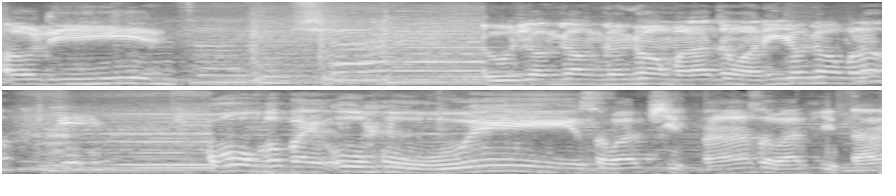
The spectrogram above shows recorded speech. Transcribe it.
เอาดีดูย่องย่องย่องย่องมาแล้วจังหวะนี้ย่องย่องมาแล้วโป้งเข้าไปโอ้โหสวัสดผิดนะ สวัสดผิดนะ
